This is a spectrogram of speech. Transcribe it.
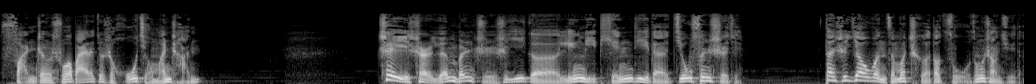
反正说白了就是胡搅蛮缠。这事儿原本只是一个邻里田地的纠纷事件，但是要问怎么扯到祖宗上去的，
